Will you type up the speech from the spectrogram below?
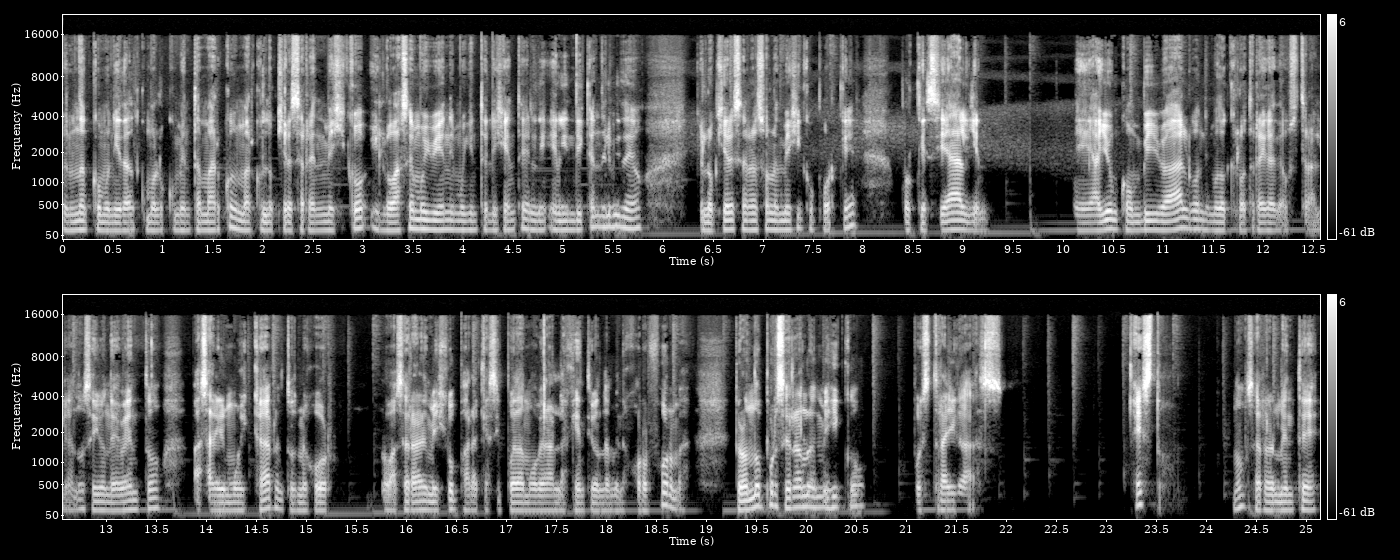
en una comunidad, como lo comenta Marcos, Marcos lo quiere cerrar en México y lo hace muy bien y muy inteligente. Él, él indica en el video que lo quiere cerrar solo en México. ¿Por qué? Porque si alguien eh, hay un convivio, algo, ni modo que lo traiga de Australia, ¿no? Si hay un evento, va a salir muy caro, entonces mejor lo va a cerrar en México para que así pueda mover a la gente de una mejor forma. Pero no por cerrarlo en México, pues traigas esto, ¿no? O sea, realmente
